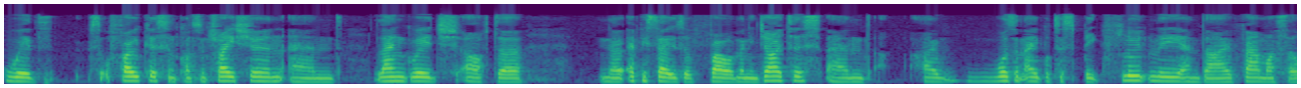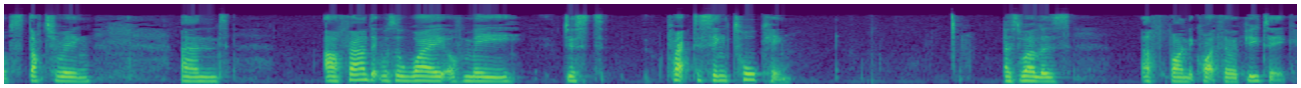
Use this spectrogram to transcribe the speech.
with sort of focus and concentration and language after you know episodes of viral meningitis and I wasn't able to speak fluently and I found myself stuttering and I found it was a way of me just practicing talking as well as I find it quite therapeutic.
